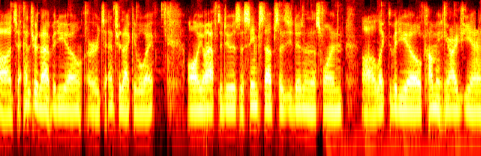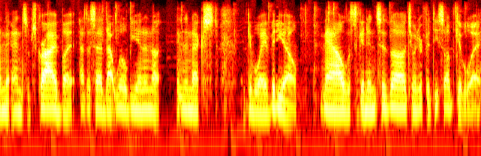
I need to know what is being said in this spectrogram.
uh, to enter that video or to enter that giveaway all you'll have to do is the same steps as you did in this one uh, like the video comment your IGN and subscribe but as I said that will be in, a, in the next giveaway video now let's get into the 250 sub giveaway.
